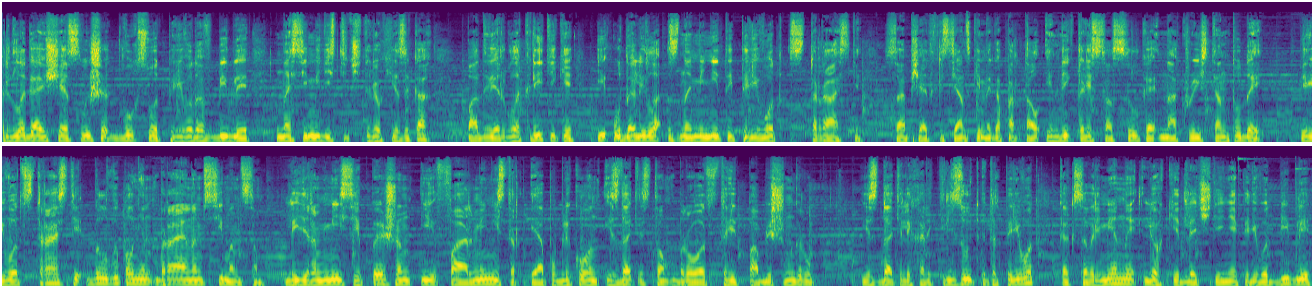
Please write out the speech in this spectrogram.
предлагающая свыше 200 переводов Библии на 74 языках, подвергла критике и удалила знаменитый перевод «Страсти», сообщает христианский мегапортал Invictory со ссылкой на Christian Today. Перевод «Страсти» был выполнен Брайаном Симмонсом, лидером миссии Passion и Fire Minister и опубликован издательством Broad Street Publishing Group – Издатели характеризуют этот перевод как современный, легкий для чтения перевод Библии,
